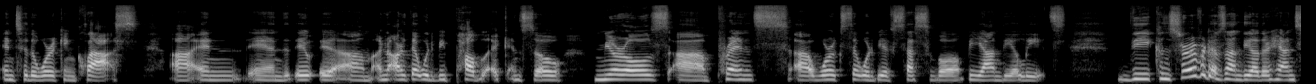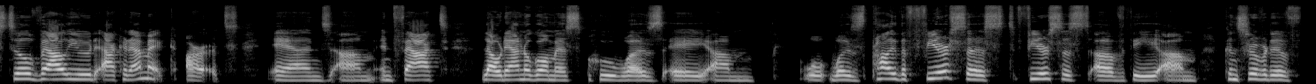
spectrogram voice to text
and to the working class uh, and and it, um, an art that would be public. And so murals, uh, prints, uh, works that would be accessible beyond the elites. The conservatives, on the other hand, still valued academic art. And um, in fact, Laureano Gomez, who was a um, was probably the fiercest, fiercest of the um, conservative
